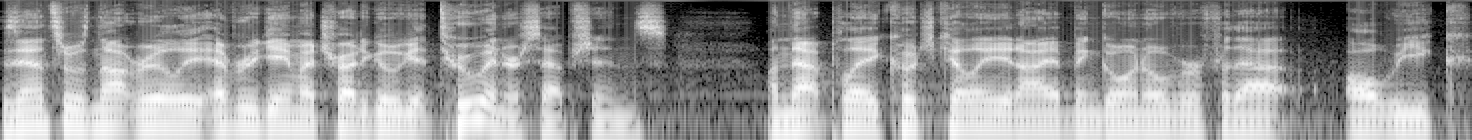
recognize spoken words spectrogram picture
His answer was not really. Every game I try to go get two interceptions. On that play, Coach Kelly and I have been going over for that all week.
